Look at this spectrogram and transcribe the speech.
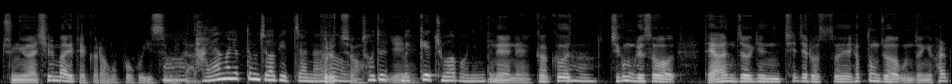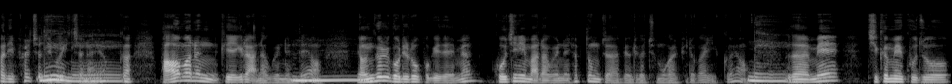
중요한 실마리 될 거라고 보고 있습니다. 아, 다양한 협동 조합이 있잖아요. 그렇죠. 저도 예. 몇개 조합원인데. 네네. 그러니까 그 어. 지금은 그래서 대안적인 체제로서의 협동조합 운동이 활발히 펼쳐지고 네네. 있잖아요. 그러니까 바우만은 그 얘기를 안 하고 있는데요. 음. 연결고리로 보게 되면 고진이 말하고 있는 협동조합에 우리가 주목할 필요가 있고요. 네. 그다음에 지금의 구조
